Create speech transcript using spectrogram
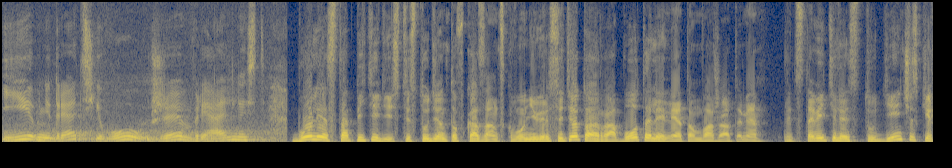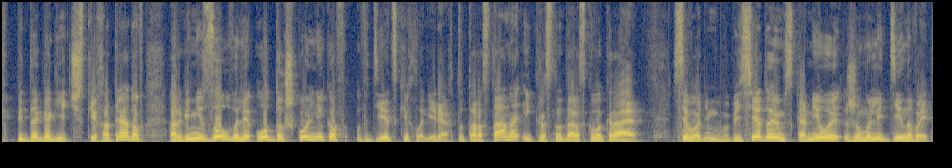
и внедрять его уже в реальность. Более 150 студентов Казанского университета работали летом вожатыми. Представители студенческих педагогических отрядов организовывали отдых школьников в детских лагерях Татарстана и Краснодарского края. Сегодня мы побеседуем с Камилой Жамаледдиновой,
